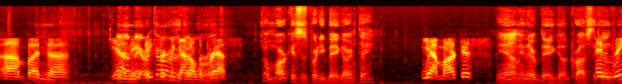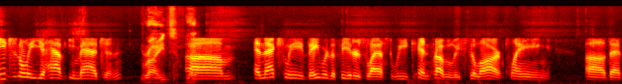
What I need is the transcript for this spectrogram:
Um, but uh, yeah, In they, they certainly or got the all the press. Oh, Marcus is pretty big, aren't they? Yeah, Marcus. Yeah, I mean they're big across the And country. regionally, you have Emagine. right. Yep. Um, and actually, they were the theaters last week, and probably still are playing uh, that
